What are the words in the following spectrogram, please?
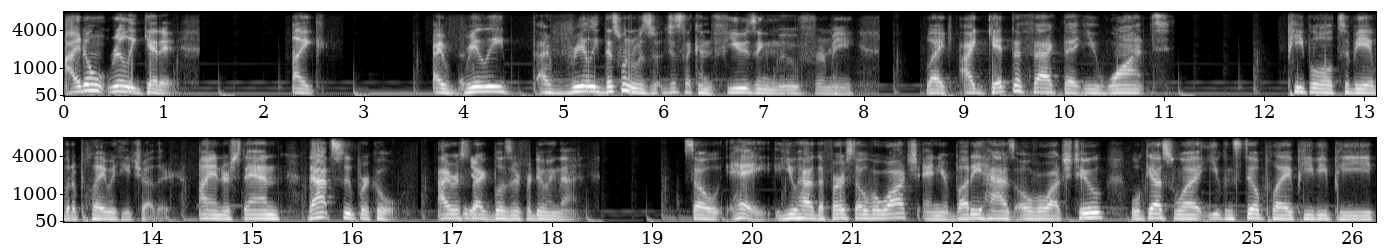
I don't really get it. Like I really I really this one was just a confusing move for me. Like I get the fact that you want people to be able to play with each other. I understand that's super cool. I respect Blizzard for doing that. So, hey, you have the first Overwatch and your buddy has Overwatch 2. Well, guess what? You can still play PvP,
